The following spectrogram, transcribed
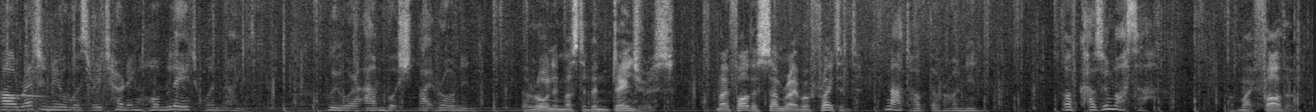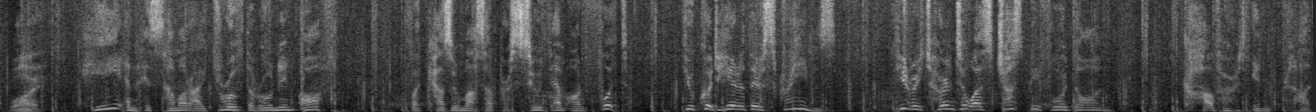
Our retinue was returning home late one night. We were ambushed by Ronin. The Ronin must have been dangerous. My father's samurai were frightened. Not of the Ronin. Of Kazumasa. Of my father. Why? He and his samurai drove the Ronin off. But Kazumasa pursued them on foot. You could hear their screams. He returned to us just before dawn, covered in blood.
